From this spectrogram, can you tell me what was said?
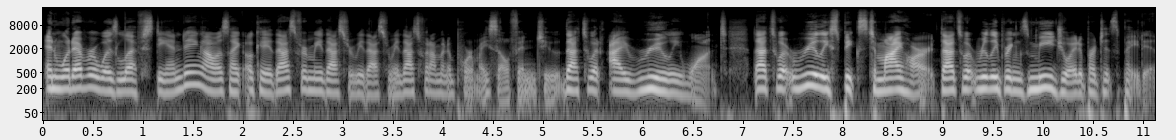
And whatever was left standing, I was like, okay, that's for me, that's for me, that's for me. That's what I'm going to pour myself into. That's what I really want. That's what really speaks to my heart. That's what really brings me joy to participate in.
